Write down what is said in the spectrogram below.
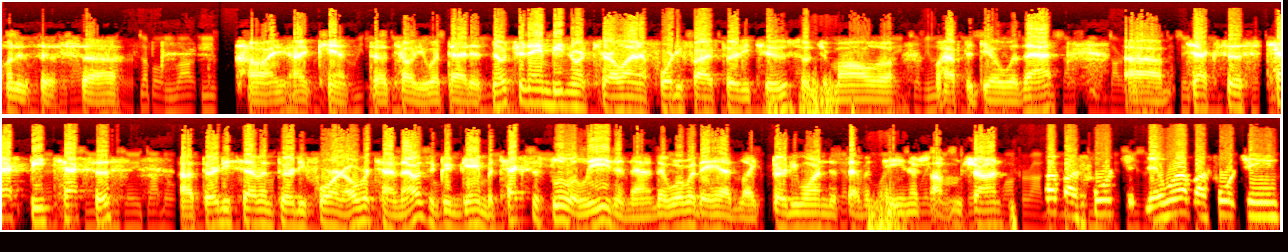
what is this? Uh, oh, I, I can't uh, tell you what that is. Notre Dame beat North Carolina 45-32, so Jamal uh, will have to deal with that. Uh, Texas Tech beat Texas uh, 37-34 in overtime. That was a good game, but Texas blew a lead in that. They- What were they had, like 31 to 17 or something, Sean? up by 14. They were up by 14.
